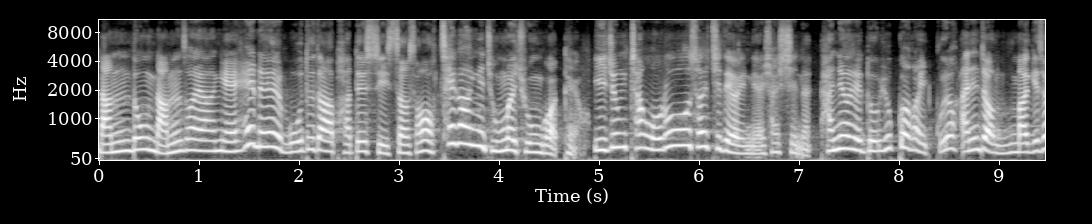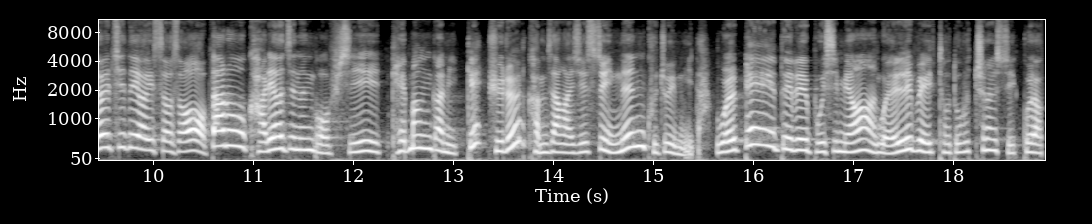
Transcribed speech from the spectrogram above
남동, 남서양의 해를 모두 다 받을 수 있어서 채광이 정말 좋은 것 같아요. 이중창으로 설치되어 있네요, 샤시는. 단열에도 효과가 있고요. 안전막이 설치되어 있어서 따로 가려지는 거 없이 개방감 있게 뷰를 감상하실 수 있는 구조입니다. 월패들을 보시면 뭐 엘리베이터도 호출할 수 있고요.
